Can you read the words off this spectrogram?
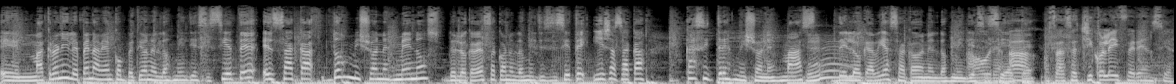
eh, Macron y Le Pen habían competido en el 2017, él saca 2 millones menos de lo que había sacado en el 2017 y ella saca casi 3 millones más de lo que había sacado en el 2017. Ahora, ah, o sea, se achicó la diferencia.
